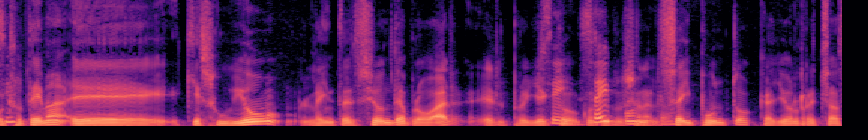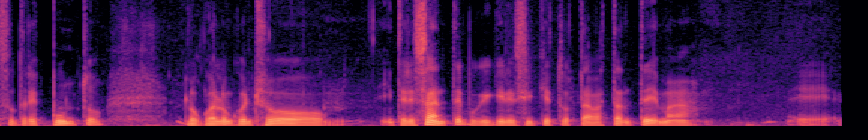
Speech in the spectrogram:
otro tema, eh, que subió la intención de aprobar el proyecto constitucional. Seis puntos. cayó el rechazo tres puntos, lo cual lo encuentro interesante porque quiere decir que esto está bastante más eh,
